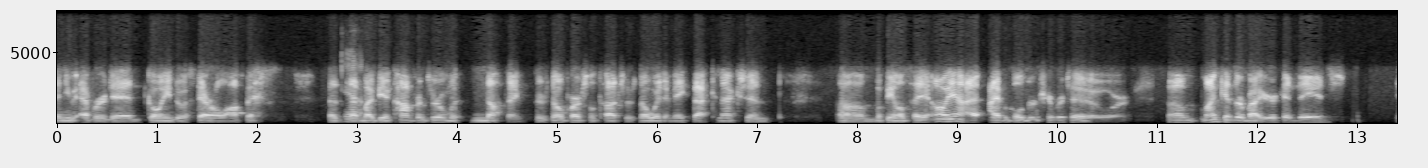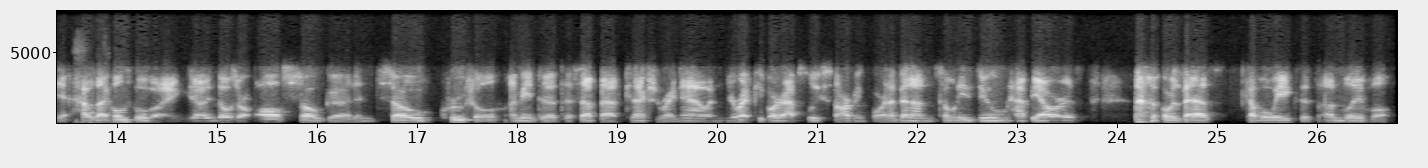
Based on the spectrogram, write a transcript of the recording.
than you ever did going into a sterile office. that, yeah. that might be a conference room with nothing. There's no personal touch. There's no way to make that connection. Um, but being able to say, oh yeah, I, I have a golden retriever too, or um, my kids are about your kid's age. Yeah, how's that homeschool going? You know, those are all so good and so crucial. I mean, to, to set that connection right now. And you're right, people are absolutely starving for it. I've been on so many Zoom happy hours over the past couple weeks. It's unbelievable.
